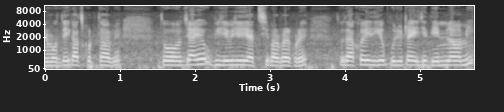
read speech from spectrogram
এর মধ্যেই কাজ করতে হবে। তো যাই হোক, ভিজে ভিজে যাচ্ছি বারবার করে। তো দেখো, এইদিকে পুজোটা এই যে দিয়ে নিলাম আমি।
